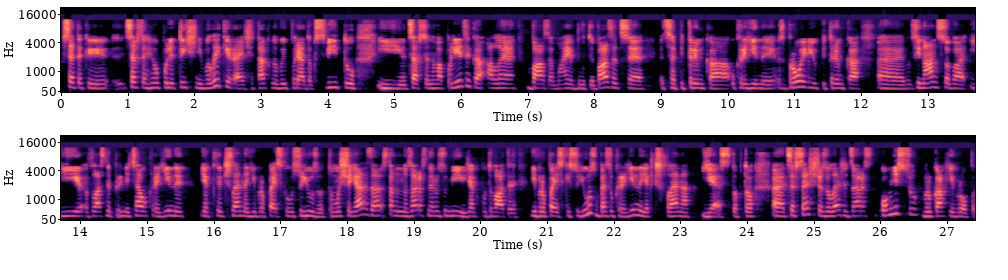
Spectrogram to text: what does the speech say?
все таки, це все геополітичні великі речі, так новий порядок світу, і це все нова політика. Але база має бути база. Це це підтримка України зброєю, підтримка е, фінансова і власне прийняття України як члена Європейського союзу, тому що я за станом на зараз не розумію, як будувати європейський союз без України як члена ЄС. Тобто е, це все, що залежить зараз повністю в руках Європи,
